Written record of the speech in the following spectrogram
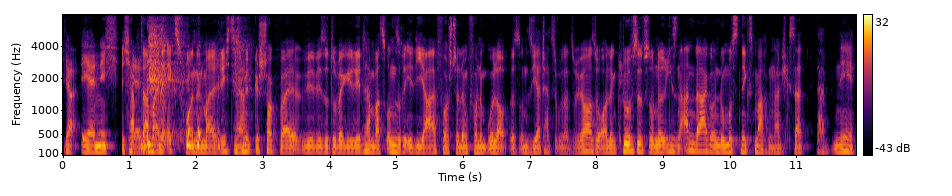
Ja, eher nicht. Ich habe da nicht. meine Ex-Freundin mal richtig ja. mitgeschockt, weil wir, wir so drüber geredet haben, was unsere Idealvorstellung von einem Urlaub ist. Und sie hat halt so gesagt, so ja, so All-Inclusive, so eine Riesenanlage und du musst nichts machen. Dann habe ich gesagt, nee,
